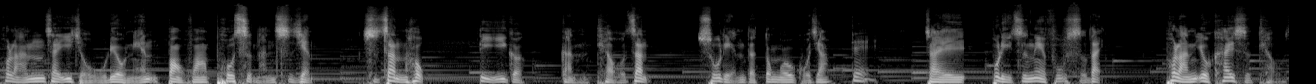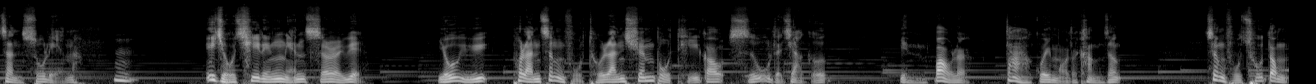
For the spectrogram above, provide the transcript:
波兰在一九五六年爆发波茨南事件，是战后第一个敢挑战苏联的东欧国家。对，在布里兹涅夫时代，波兰又开始挑战苏联了。嗯，一九七零年十二月，由于波兰政府突然宣布提高食物的价格，引爆了大规模的抗争，政府出动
